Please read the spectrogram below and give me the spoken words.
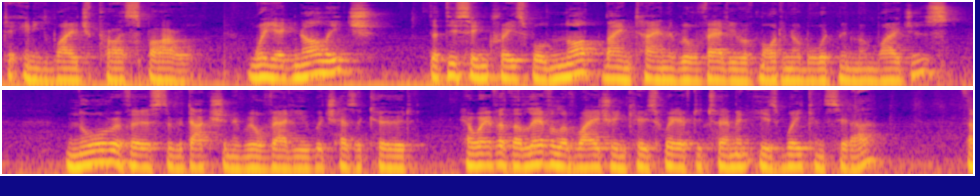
to any wage price spiral. We acknowledge that this increase will not maintain the real value of modern award minimum wages, nor reverse the reduction in real value which has occurred. However, the level of wage increase we have determined is, we consider, the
